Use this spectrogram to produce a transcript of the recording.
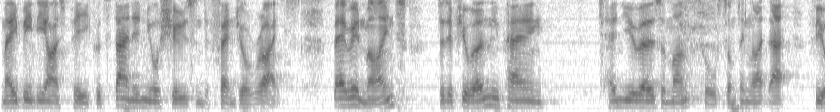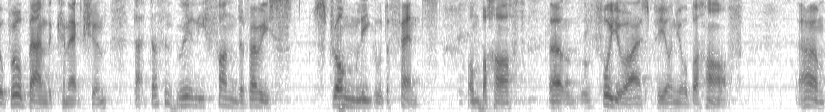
maybe the ISP could stand in your shoes and defend your rights, bear in mind that if you're only paying 10 euros a month or something like that for your broadband connection, that doesn't really fund a very strong legal defence on behalf, uh, for your ISP on your behalf. Um,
